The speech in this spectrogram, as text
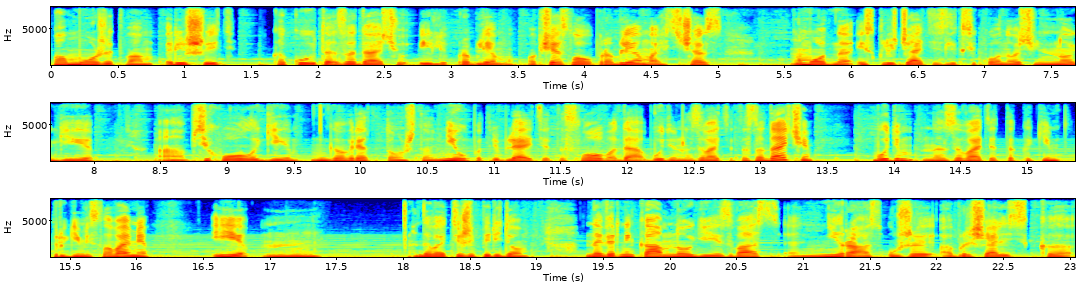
поможет вам решить какую-то задачу или проблему. Вообще слово проблема сейчас модно исключать из лексикона. Очень многие психологи говорят о том, что не употребляйте это слово, да, будем называть это задачи, будем называть это какими-то другими словами. И давайте же перейдем. Наверняка многие из вас не раз уже обращались к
